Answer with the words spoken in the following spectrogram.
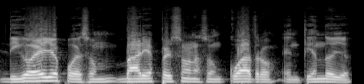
digo ellos porque son varias personas, son cuatro, entiendo yo.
